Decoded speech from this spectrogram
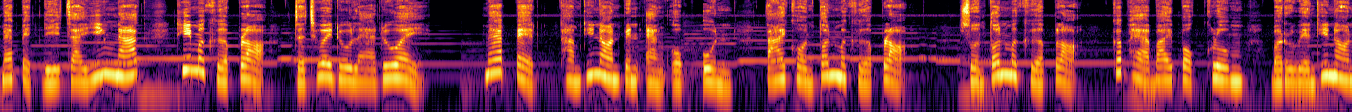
แม่เป็ดดีใจยิ่งนัก ที่มะเขือเปราะ จะช่วยดูแลด้วย แม่เป็ดทำที่นอนเป็นแอ่งอบอุ่น ใต้โคนต้นมะเขือเปราะ ส่วนต้นมะเขือเปราะ ก็แผ่ใบปกคลุม บริเวณที่นอน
